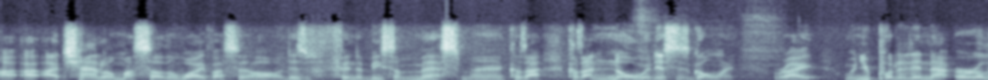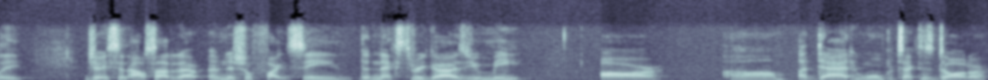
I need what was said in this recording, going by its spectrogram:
I, I, channeled my southern wife. I said, "Oh, this is finna be some mess, man," because I because I know where this is going. Right? When you put it in that early, Jason, outside of that initial fight scene, the next three guys you meet are um, a dad who won't protect his daughter,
